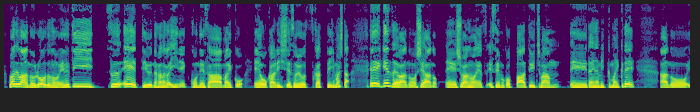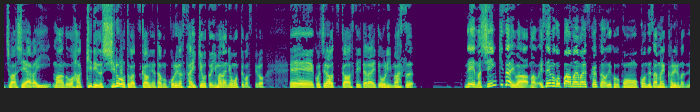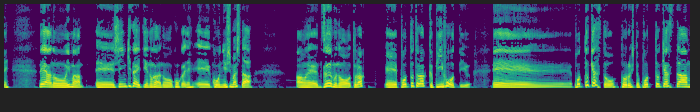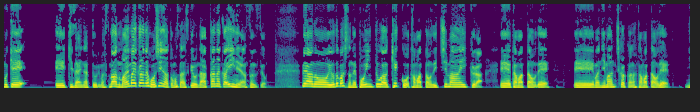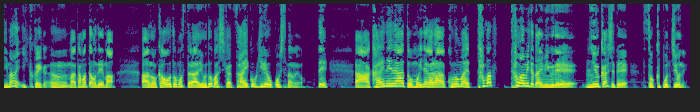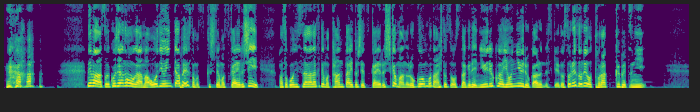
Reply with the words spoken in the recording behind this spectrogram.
まではあの、ロードの NT 2A っていうなかなかいいね、コンデンサーマイクを、えー、お借りしてそれを使っていました。えー、現在はあの、シェアの、えー、シュアのやつ SM5% っていう一番、えー、ダイナミックマイクで、あの、一番シェアがいい。まあ、あの、はっきり言うと素人が使うには多分これが最強と未だに思ってますけど、えー、こちらを使わせていただいております。で、まあ、新機材は、まあ、SM5% 前まで使ってたので、このコンデンサーマイク借りるまでね。で、あの、今、えー、新機材っていうのが、あの、今回ね、え、購入しました、あのね、 ZOOM のトラック、えー、 PodTrak P4 っていう、えー、ポッドキャストを撮る人、ポッドキャスター向け、えー、機材になっております。まあ、あの、前々からね、欲しいなと思ってたんですけど、なかなかいい値段するんですよ。で、あの、ヨドバシのね、ポイントが結構溜まったので、1万いくら、えー、溜まったので、えー、まあ、2万近くかな、溜まったので、2万いくかいか、うん、まあ、溜まったので、まあ、あの、買おうと思ってたら、ヨドバシが在庫切れを起こしてたのよ。で、ああ、買えねえなと思いながら、この前、たまたま見たタイミングで入荷してて、即ポチよね。で、まあ、そうこちらの方が、まあ、オーディオインターフェースともしても使えるし、パソコンに繋がなくても単体として使える。しかも、あの、録音ボタン一つ押すだけで入力が4入力あるんですけど、それぞれをトラック別に、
